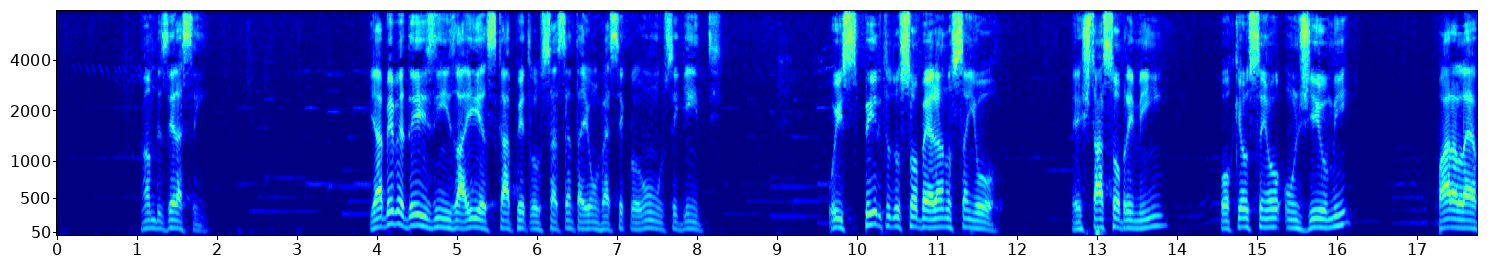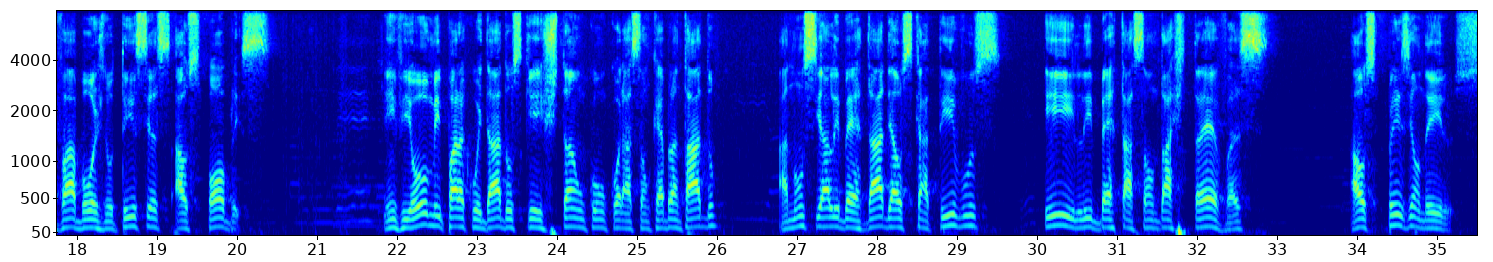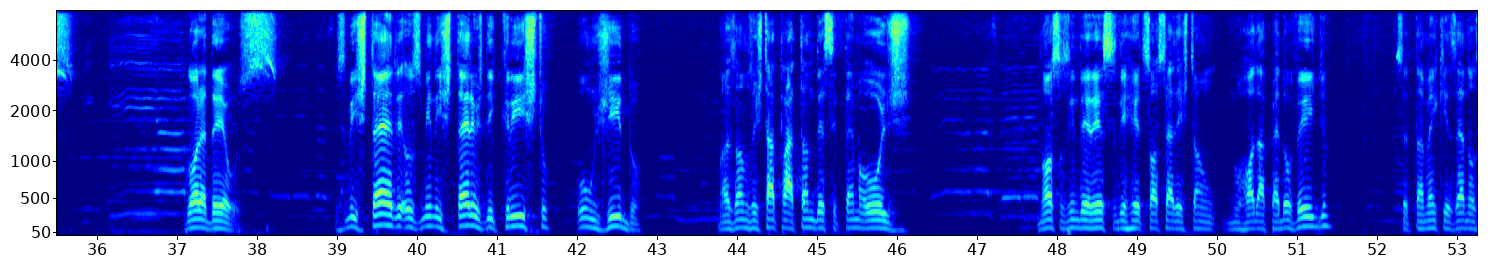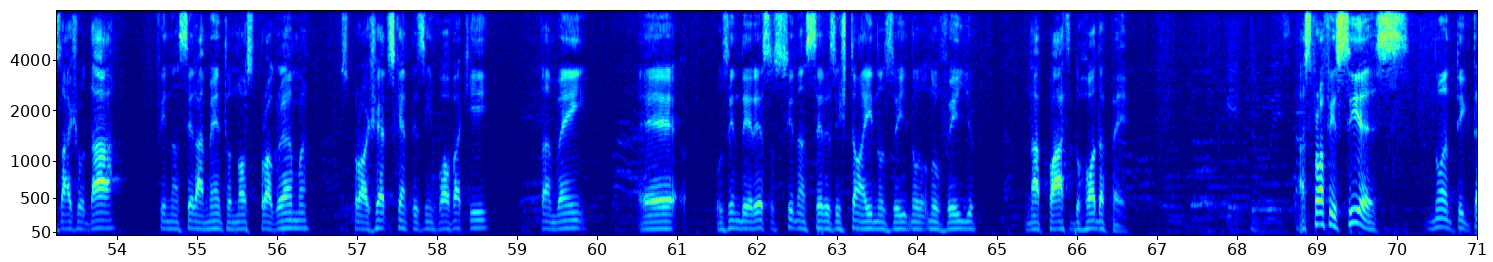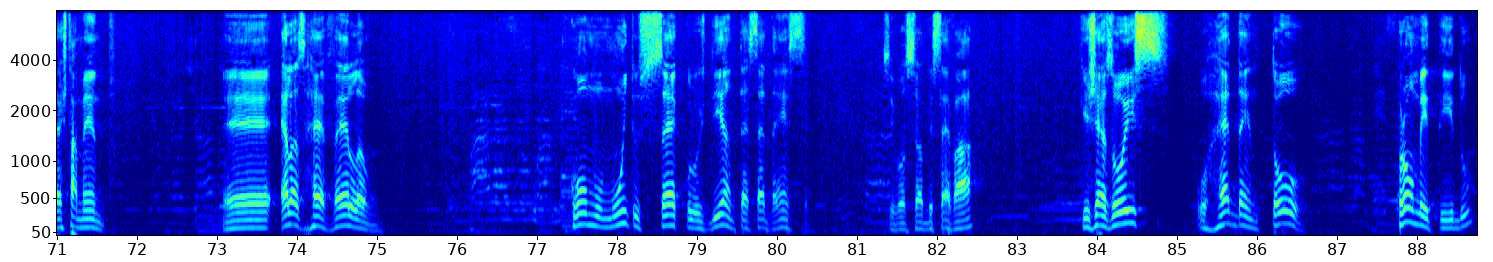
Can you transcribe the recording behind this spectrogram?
Vamos dizer assim. E a Bíblia diz em Isaías capítulo 61, versículo 1 o seguinte: O Espírito do soberano Senhor está sobre mim, porque o Senhor ungiu-me para levar boas notícias aos pobres Enviou-me para cuidar dos que estão com o coração quebrantado, anunciar liberdade aos cativos e libertação das trevas aos prisioneiros. Glória a Deus. Os mistérios, os ministérios de Cristo ungido. Nós vamos estar tratando desse tema hoje. Nossos endereços de redes sociais estão no rodapé do vídeo você também quiser nos ajudar financeiramente no nosso programa, os projetos que a gente desenvolve aqui, também é, os endereços financeiros estão aí no, no, no vídeo, na parte do rodapé. As profecias no Antigo Testamento, é, elas revelam como muitos séculos de antecedência se você observar, que Jesus, o redentor prometido,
